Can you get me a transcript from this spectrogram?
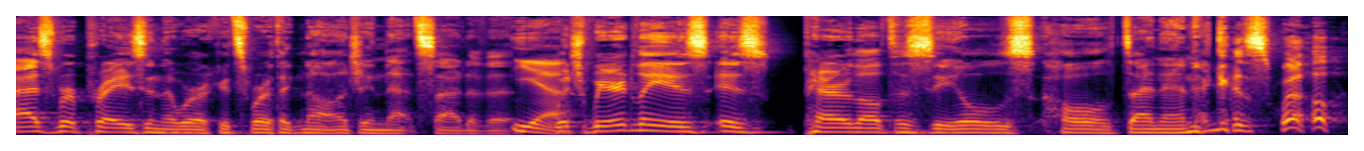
As we're praising the work, it's worth acknowledging that side of it. Yeah. Which weirdly is is parallel to Zeal's whole dynamic as well.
